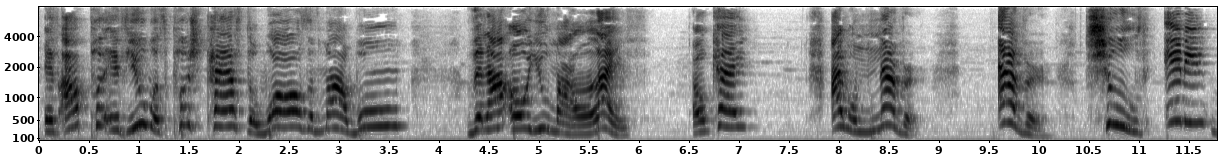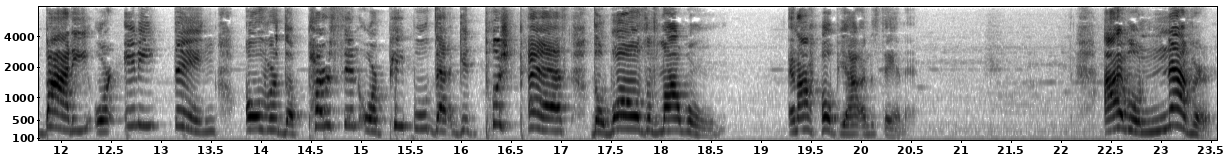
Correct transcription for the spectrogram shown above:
If I put if you was pushed past the walls of my womb, then I owe you my life. Okay? I will never, ever choose anybody or anything over the person or people that get pushed past the walls of my womb. And I hope y'all understand that. I will never,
